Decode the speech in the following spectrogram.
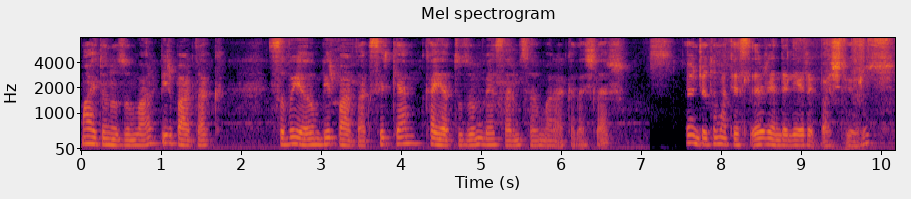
Maydanozum var. 1 bardak sıvı yağım, 1 bardak sirkem, kaya tuzum ve sarımsağım var arkadaşlar. Önce domatesleri rendeleyerek başlıyoruz.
